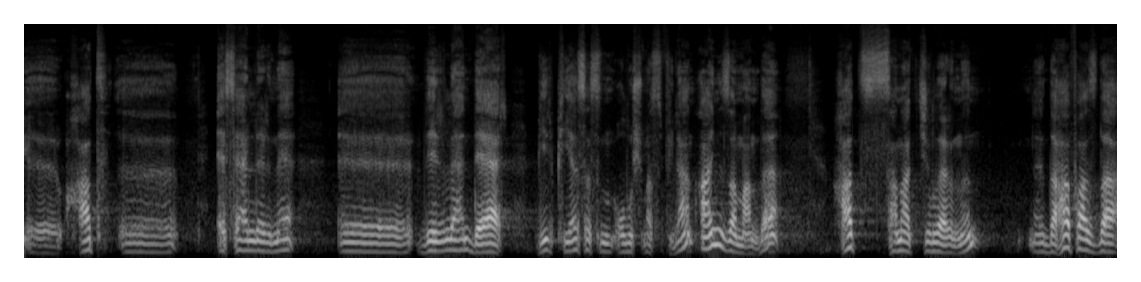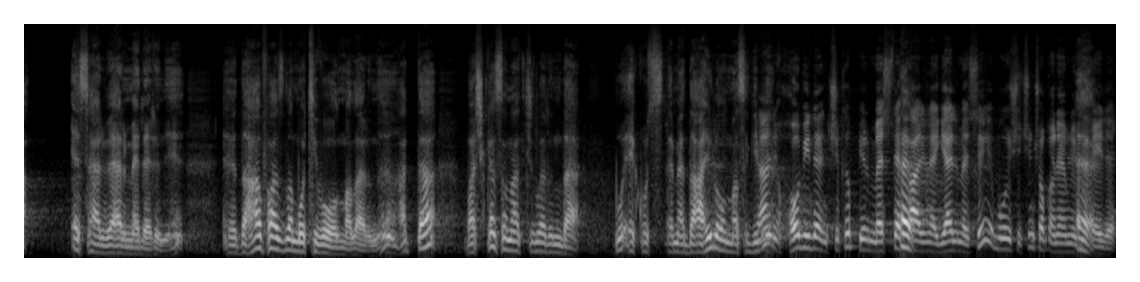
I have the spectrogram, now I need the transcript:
e, hat e, eserlerine e, verilen değer, bir piyasasının oluşması filan aynı zamanda hat sanatçılarının e, daha fazla eser vermelerini, e, daha fazla motive olmalarını, hatta başka sanatçıların da bu ekosisteme dahil olması gibi Yani hobiden çıkıp bir meslek Evet. haline gelmesi bu iş için çok önemli bir Evet. şeydi.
